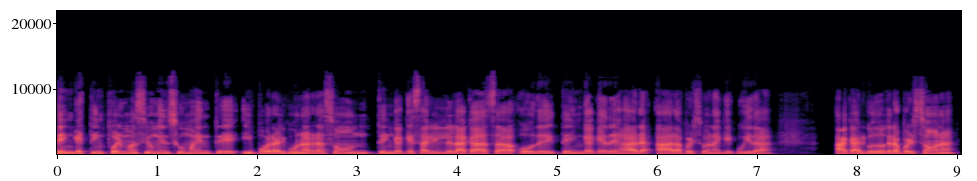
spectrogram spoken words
tenga esta información en su mente y por alguna razón tenga que salir de la casa o tenga que dejar a la persona que cuida a cargo de otra persona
